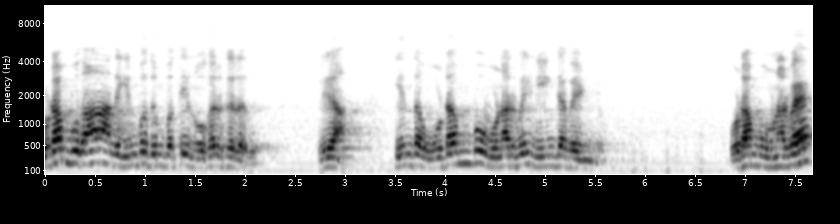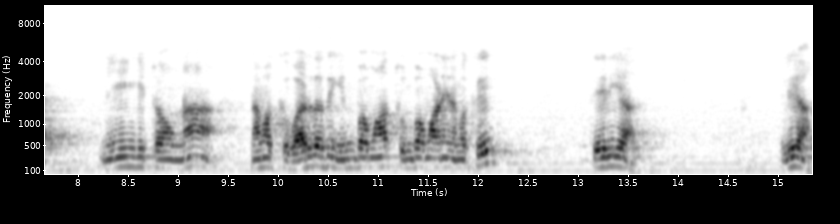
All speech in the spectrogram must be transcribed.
உடம்பு தான் அந்த இன்ப துன்பத்தை நுகர்கிறது இல்லையா? இந்த உடம்பு உணர்வை நீங்க வேண்டும். உடம்பு உணர்வை நீங்கிட்டோம்னா நமக்கு வருவது இன்பமா துன்பமானே நமக்கு தெரியாது. இல்லையா?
